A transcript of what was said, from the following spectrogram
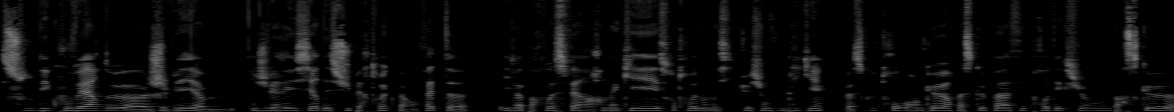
sous découvert de euh, je vais euh, je vais réussir des super trucs ben en fait il va parfois se faire arnaquer et se retrouver dans des situations compliquées parce que trop grand cœur, parce que pas assez de protection, parce que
